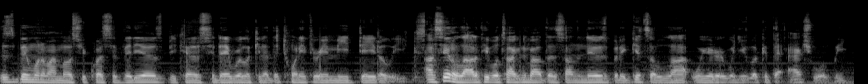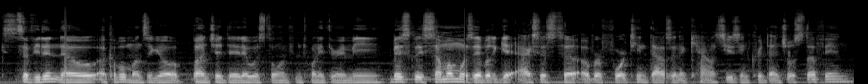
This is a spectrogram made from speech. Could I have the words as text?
This has been one of my most requested videos because today we're looking at the 23andMe data leaks. I've seen a lot of people talking about this on the news, but it gets a lot weirder when you look at the actual leaks. So if you didn't know, a couple months ago, a bunch of data was stolen from 23andMe. Basically, someone was able to get access to over 14,000 accounts using credential stuffing,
